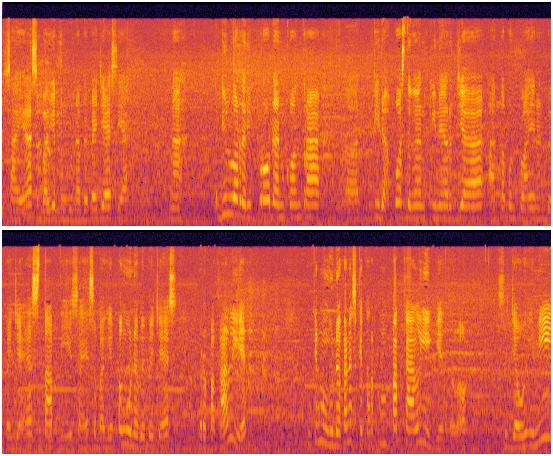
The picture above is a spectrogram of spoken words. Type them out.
Saya sebagai pengguna BPJS ya. Nah, di luar dari pro dan kontra uh, tidak puas dengan kinerja ataupun pelayanan BPJS, tapi saya sebagai pengguna BPJS berapa kali ya? Mungkin menggunakannya sekitar empat kali gitu loh. Sejauh ini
